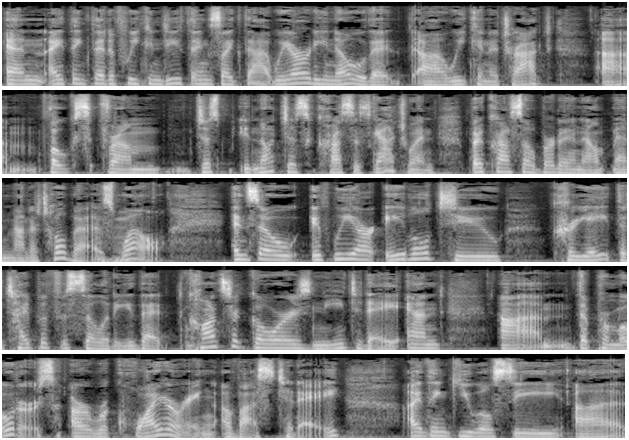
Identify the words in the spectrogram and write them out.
And I think that if we can do things like that, we already know that uh, we can attract um, folks from just not just across Saskatchewan, but across Alberta and, and Manitoba as mm-hmm. well. And so if we are able to create the type of facility that concert goers need today and um, the promoters are requiring of us today, I think you will see uh,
